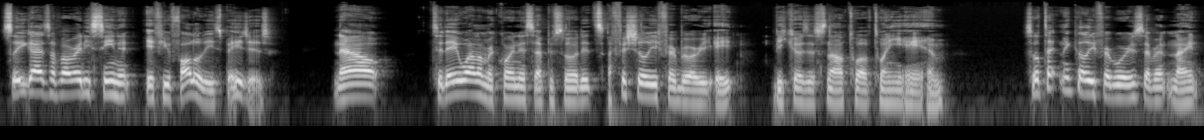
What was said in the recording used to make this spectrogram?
So, you guys have already seen it if you follow these pages. Now, today while I'm recording this episode, it's officially February 8th because it's now 12:20 a.m. So technically February 7th, night,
